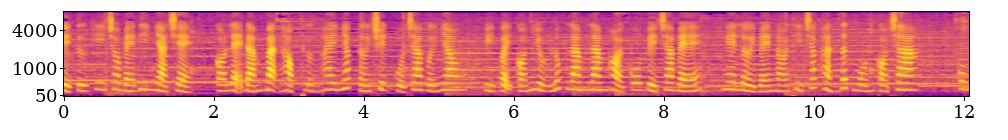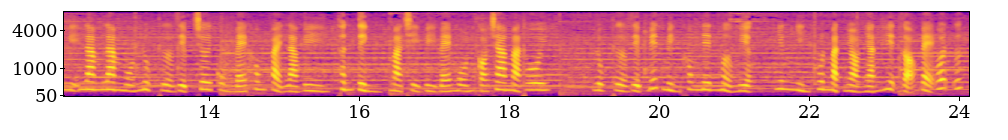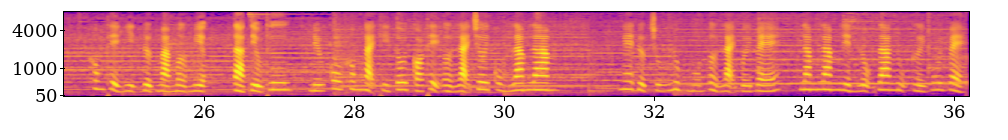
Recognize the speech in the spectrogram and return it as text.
Kể từ khi cho bé đi nhà trẻ, có lẽ đám bạn học thường hay nhắc tới chuyện của cha với nhau. Vì vậy có nhiều lúc Lam Lam hỏi cô về cha bé, nghe lời bé nói thì chắc hẳn rất muốn có cha. Cô nghĩ Lam Lam muốn Lục Thừa Diệp chơi cùng bé không phải là vì thân tình mà chỉ vì bé muốn có cha mà thôi. Lục Thừa Diệp biết mình không nên mở miệng, nhưng nhìn khuôn mặt nhỏ nhắn hiện rõ vẻ uất ức, không thể nhịn được mà mở miệng. Tả tiểu thư, nếu cô không ngại thì tôi có thể ở lại chơi cùng Lam Lam. Nghe được chú Lục muốn ở lại với bé, Lam Lam liền lộ ra nụ cười vui vẻ.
